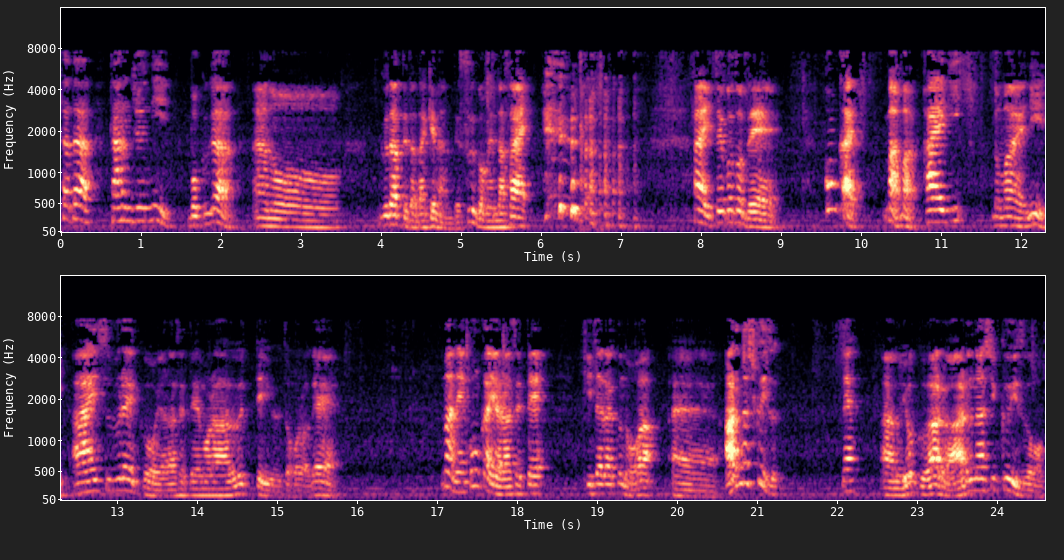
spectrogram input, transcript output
ただ、単純に僕が、あのー、ぐだってただけなんです。ごめんなさい。はい、ということで、今回、まあまあ、会議の前にアイスブレイクをやらせてもらうっていうところで、まあね、今回やらせていただくのは、えー、あるなしクイズ。ね、あの、よくあるあるなしクイズを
